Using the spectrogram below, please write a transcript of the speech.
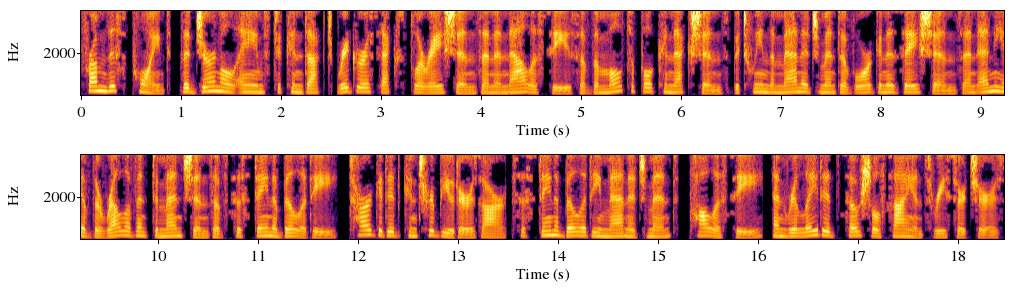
From this point, the journal aims to conduct rigorous explorations and analyses of the multiple connections between the management of organizations and any of the relevant dimensions of sustainability. Targeted contributors are sustainability management, policy, and related social science researchers.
